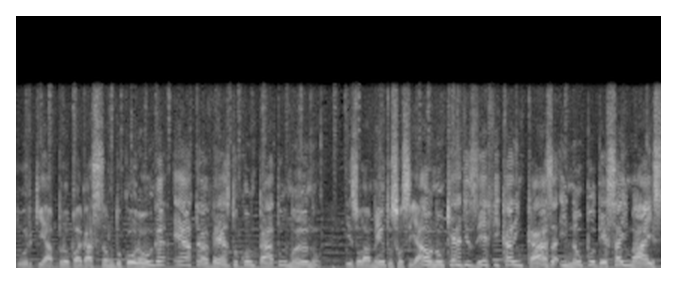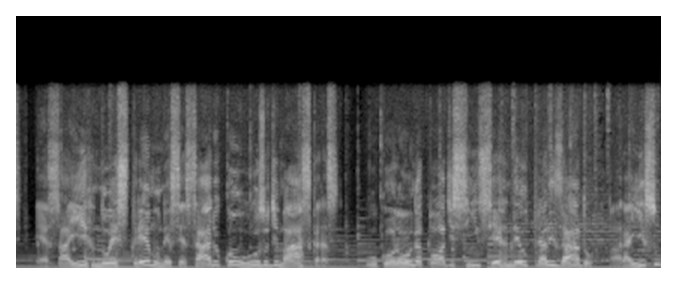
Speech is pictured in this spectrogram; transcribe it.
Porque a propagação do coronga é através do contato humano. Isolamento social não quer dizer ficar em casa e não poder sair mais é sair no extremo necessário com o uso de máscaras. O coronga pode sim ser neutralizado. Para isso,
